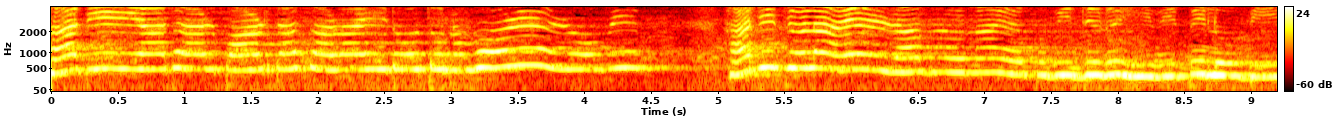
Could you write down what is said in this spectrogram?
রবি হাজি চুলায়ের রাগ্রনায়ক বিদ্রোহী বিপ্লবী।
